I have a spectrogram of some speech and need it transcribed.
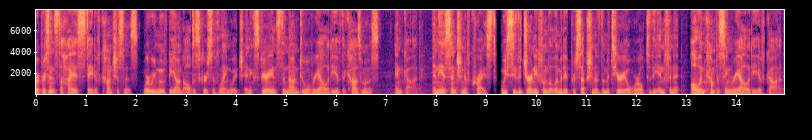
represents the highest state of consciousness, where we move beyond all discursive language and experience the non dual reality of the cosmos and God. In the ascension of Christ, we see the journey from the limited perception of the material world to the infinite, all encompassing reality of God.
